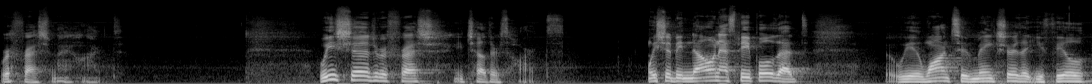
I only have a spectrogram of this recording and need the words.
Refresh my heart. We should refresh each other's hearts. We should be known as people that we want to make sure that you feel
